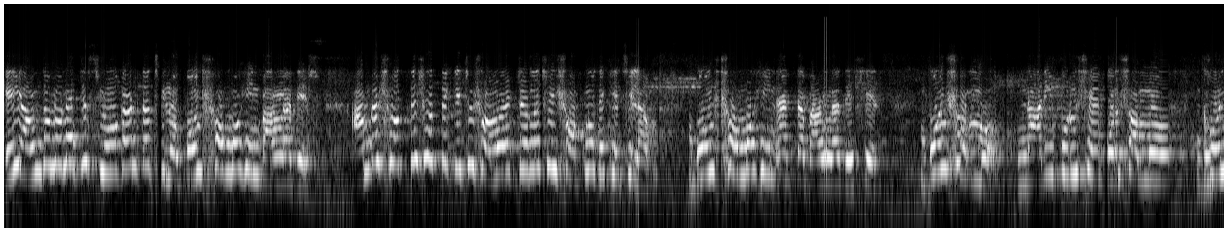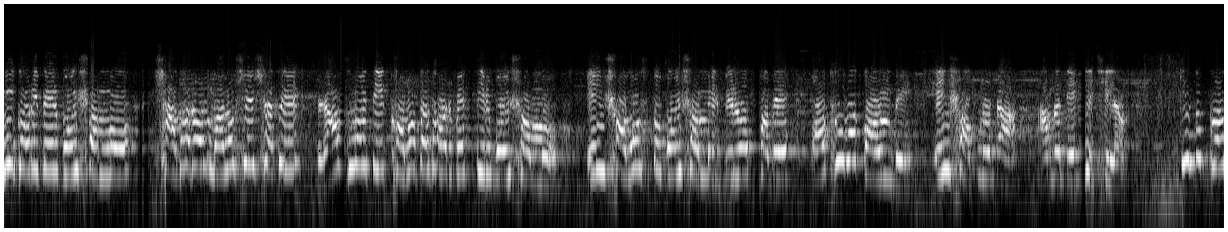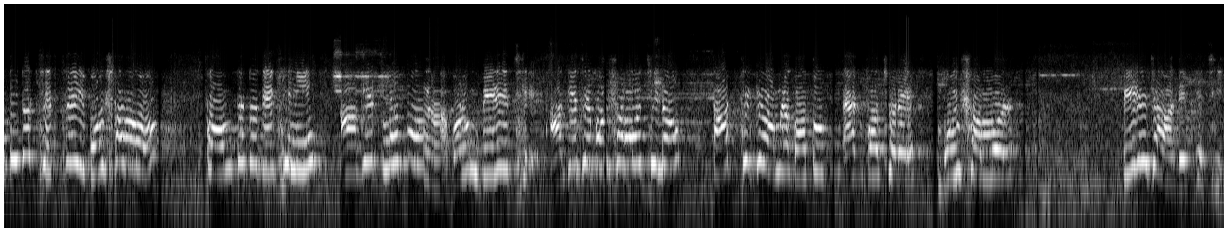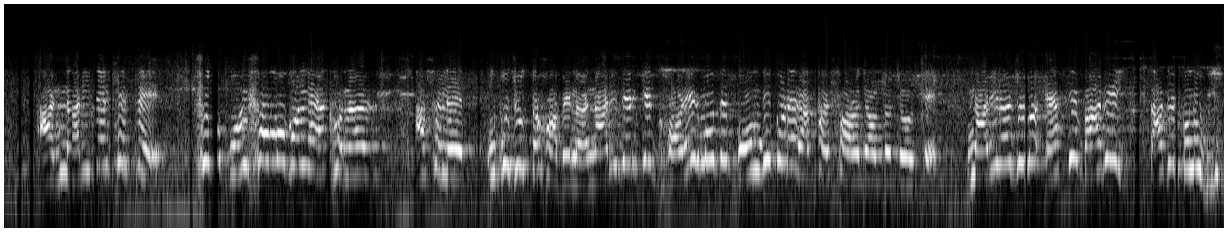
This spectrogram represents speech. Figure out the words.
এই আন্দোলনের যে স্লোগানটা ছিল, বৈষম্যহীন বাংলাদেশ আমরা সত্যি সত্যি কিছু সময়ের জন্য সেই স্বপ্ন দেখেছিলাম। বৈষম্যহীন একটা বাংলাদেশের। বৈষম্য, নারী পুরুষের বৈষম্য, ধনী গরিবের বৈষম্য, সাধারণ মানুষের সাথে রাজনৈতিক ক্ষমতাধর ব্যক্তির বৈষম্য, এই সমস্ত বৈষম্যের বিলোপ হবে অথবা কমবে, এই স্বপ্নটা আমরা দেখেছিলাম। কিন্তু প্রতিটা ক্ষেত্রেই বৈষম্য কমতে তো দেখিনি, আগের মতো না, বরং বেড়েছে। আগে যে বৈষম্য ছিল, তার থেকেও আমরা গত এক বছরে বৈষম্যর বেড়ে যাওয়া দেখেছি। আর নারীদের ক্ষেত্রে শুধু বৈষম্য বললে এখন আর আসলে উপযুক্ত হবে হবে না। নারীদেরকে ঘরের মধ্যে বন্দি করে রাখার ষড়যন্ত্র চলছে। নারীরা যেন একেবারেই তাদের কোনো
